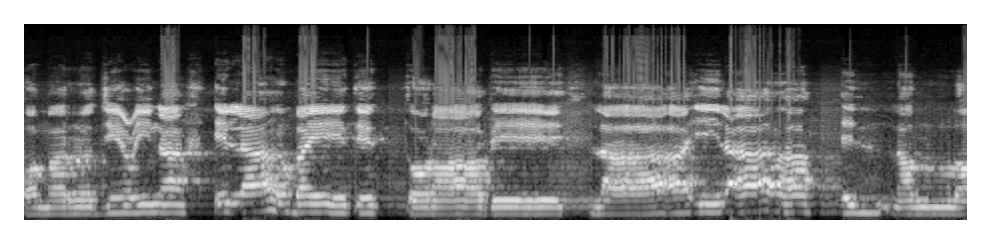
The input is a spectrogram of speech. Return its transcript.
ومرجعنا الى بيت التراب لا إله إلا الله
